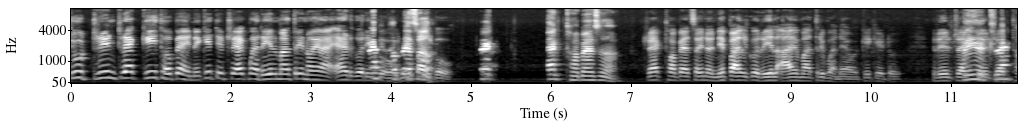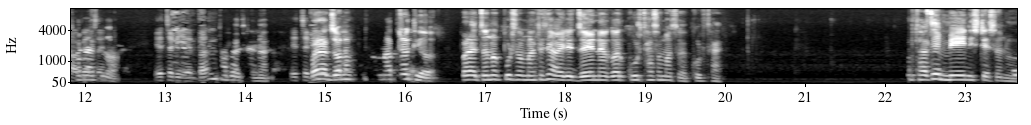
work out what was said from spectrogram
त्यो ट्रेन ट्र्याक केही थपे होइन के? त्यो ट्र्याकमा रेल मात्रै नयाँ एड गरेको हो। नेपालको। ट्र्याक थप्या छैन नेपालको रेल आयो मात्रै भने हो के केटो? रेल ट्र्याक रेल ट्र्याक थप्या छैन। एकचोटि हेर त। एकचोटि। जनकपुर मात्र थियो। पहिला जनकपुरसम्म मात्र थियो। अहिले जयनगर कुर्थासम्म छ कुर्था। कुर्था चाहिँ मेन स्टेसन हो।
